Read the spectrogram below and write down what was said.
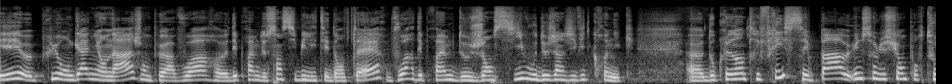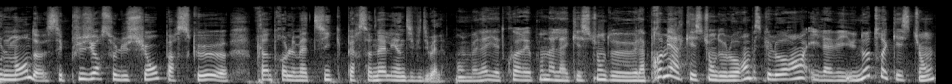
Et euh, plus on gagne en âge, on peut avoir euh, des problèmes de sensibilité dentaire, voire des problèmes de gencives ou de gingivite chronique. Euh, donc le dentifrice, c'est pas une solution pour tout le monde, c'est plusieurs solutions parce que plein de problématiques personnelles et individuelles. Bon, ben là, il y a de quoi répondre à la question de la première question de Laurent, parce que Laurent, il avait une autre question.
